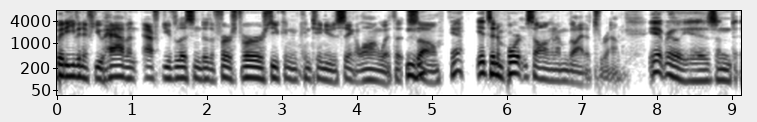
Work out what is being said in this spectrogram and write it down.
but even if you haven't after you've listened to the first verse, you can continue to sing along with it. So, Yeah, it's an important song and I'm glad it's around. it really is. And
